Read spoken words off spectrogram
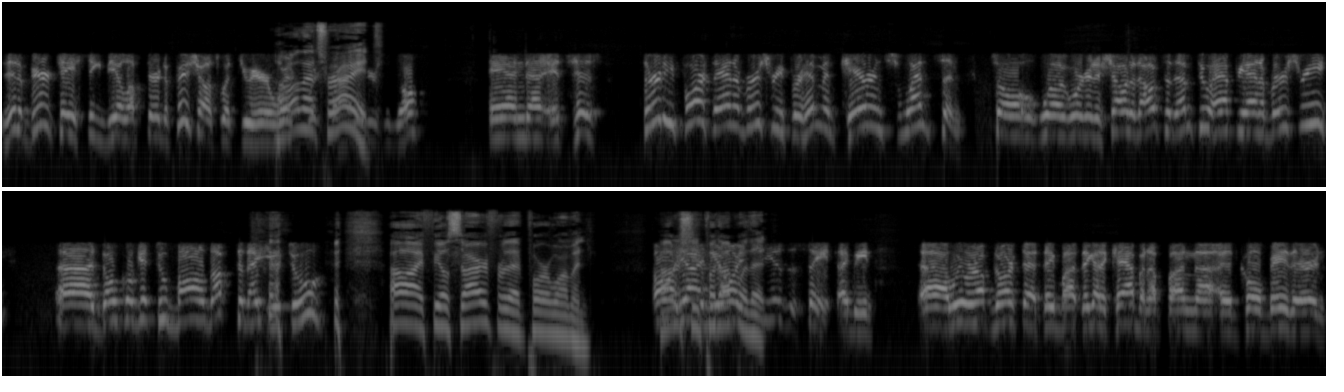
did a beer tasting deal up there at the fish house with you here. Oh, that's right. Years ago. And uh, it's his 34th anniversary for him and Karen Swenson. So we're, we're going to shout it out to them too. Happy anniversary. Uh, don't go get too balled up tonight, you two. oh, I feel sorry for that poor woman. Oh, How does yeah, she put up know, with it? She is a saint. I mean, uh, we were up north that they bought, they got a cabin up on, uh, at Cold Bay there, and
